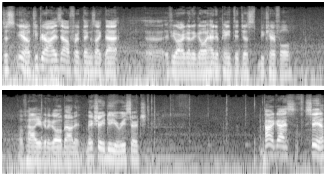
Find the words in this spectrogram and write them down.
just you know keep your eyes out for things like that. Uh, if you are going to go ahead and paint it just be careful of how you're going to go about it. Make sure you do your research. All right guys. See ya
